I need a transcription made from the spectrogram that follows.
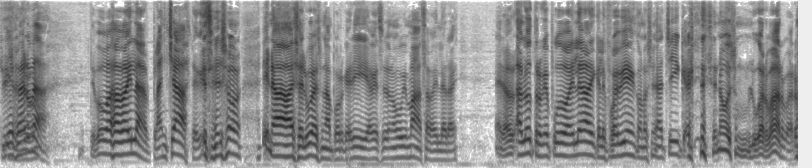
y es verdad. Te vos vas a bailar, planchaste, qué sé yo. Y no, ese lugar es una porquería, que sé yo, no voy más a bailar ahí. al otro que pudo bailar y que le fue bien, conoció una chica, no, es un lugar bárbaro.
